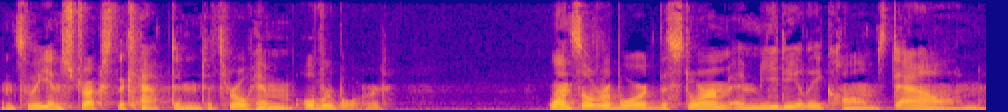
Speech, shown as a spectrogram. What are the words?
and so he instructs the captain to throw him overboard. Once overboard, the storm immediately calms down,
